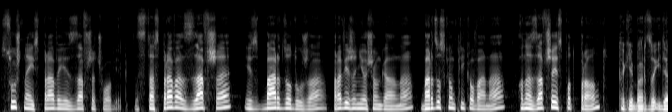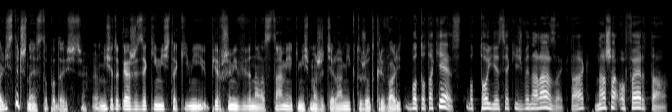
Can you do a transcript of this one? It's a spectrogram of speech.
słusznej sprawy jest zawsze człowiek. Ta sprawa zawsze jest bardzo duża, prawie że nieosiągalna, bardzo skomplikowana, ona zawsze jest pod prąd. Takie bardzo idealistyczne jest to podejście. Mi się to kojarzy z jakimiś takimi pierwszymi wynalazcami, jakimiś marzycielami, którzy odkrywali. Bo to tak jest, bo to jest jakiś wynalazek, tak? Nasza oferta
